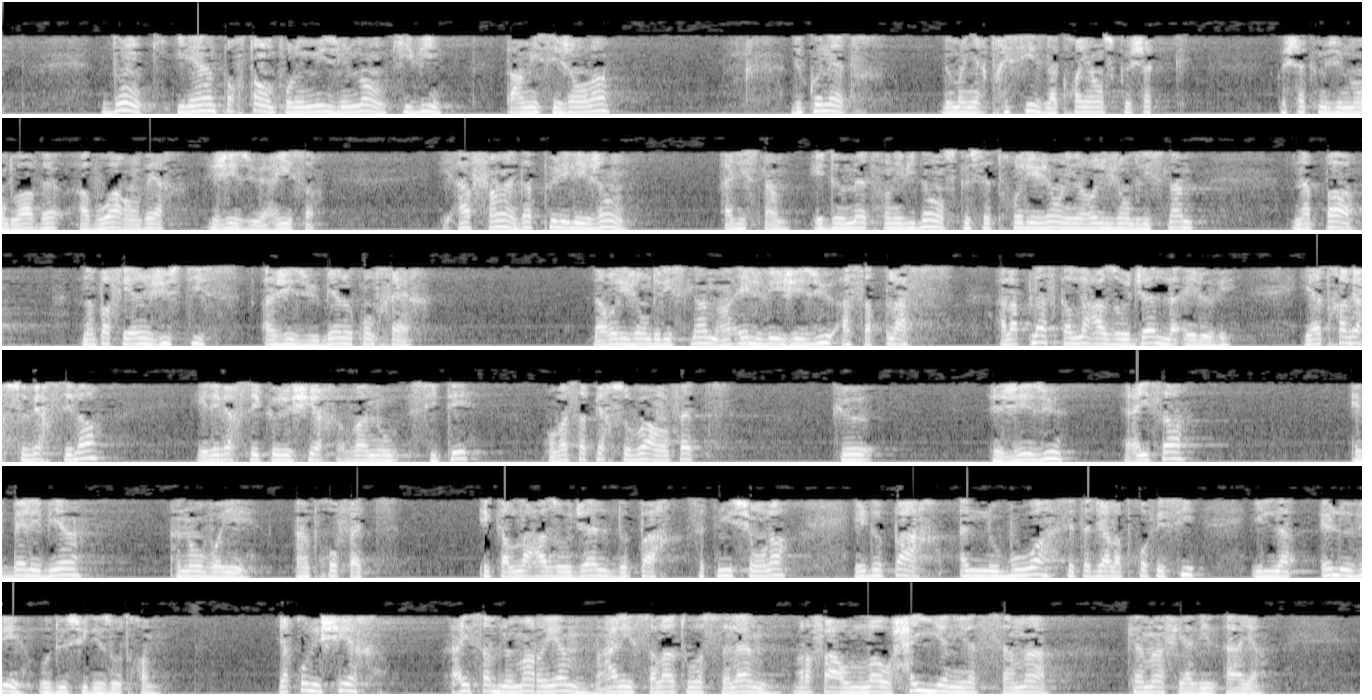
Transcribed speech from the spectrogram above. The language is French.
Donc, il est important pour le musulman qui vit parmi ces gens-là de connaître de manière précise la croyance que chaque, que chaque musulman doit avoir envers Jésus, Isa, et afin d'appeler les gens à l'islam et de mettre en évidence que cette religion, les religions de l'islam, n'a pas, n'a pas fait injustice à Jésus, bien au contraire. La religion de l'islam a élevé Jésus à sa place, à la place qu'Allah l'a élevé. Et à travers ce verset-là, et les versets que le shir va nous citer, on va s'apercevoir en fait que Jésus, Isa, est bel et bien un envoyé, un prophète, et qu'Allah de par cette mission-là, et de par un nubuwa, c'est-à-dire la prophétie, il l'a élevé au-dessus des autres hommes. يقول الشيخ عيسى بن مريم عليه الصلاة والسلام رفع الله حيا إلى السماء kama fi aya.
